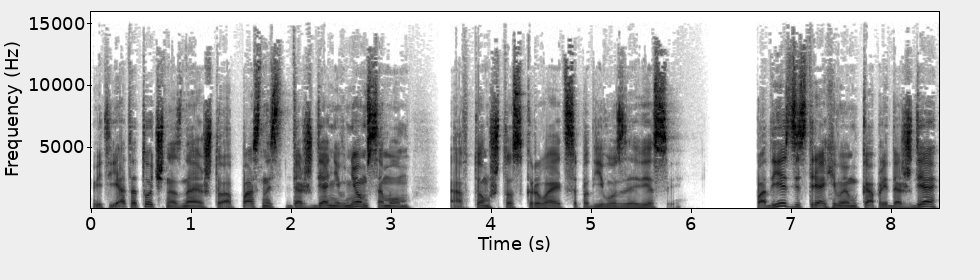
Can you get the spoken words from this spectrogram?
ведь я-то точно знаю, что опасность дождя не в нем самом, а в том, что скрывается под его завесой. В подъезде стряхиваем капли дождя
